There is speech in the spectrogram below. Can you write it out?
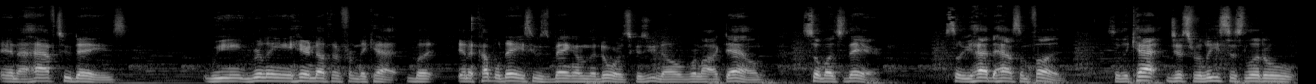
and a half, two days, we really didn't hear nothing from the cat. But in a couple days, he was banging on the doors because you know we're locked down, so much there. So you had to have some fun. So the cat just released this little.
